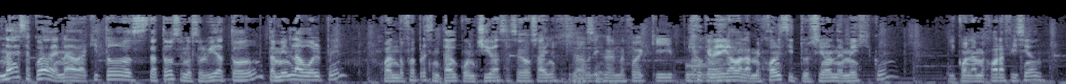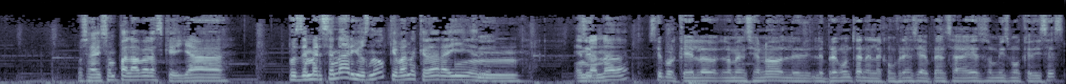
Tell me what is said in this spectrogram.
Nadie se acuerda de nada, aquí todos, a todos se nos olvida todo. También la Volpe, cuando fue presentado con Chivas hace dos años, o sea, No, hace- dijo el mejor equipo. dijo que había llegado a la mejor institución de México y con la mejor afición. O sea, y son palabras que ya... Pues de mercenarios, ¿no? Que van a quedar ahí en, en Sí. la nada. Sí, porque lo, lo mencionó, le, le preguntan en la conferencia de prensa eso mismo que dices,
